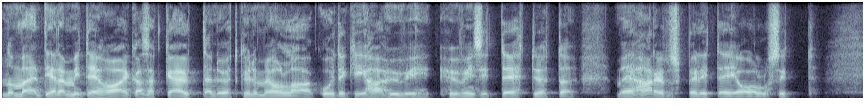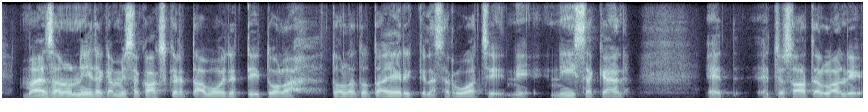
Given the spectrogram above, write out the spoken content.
No mä en tiedä, miten he on aikansa käyttänyt, että kyllä me ollaan kuitenkin ihan hyvin, hyvin sitten tehty, että meidän harjoituspelit ei ole ollut sitten, mä en sano niitäkään, missä kaksi kertaa voitettiin tuolla, tuolla tota Eerikkilässä Ruotsi, niin niissäkään, että et jos ajatellaan, niin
